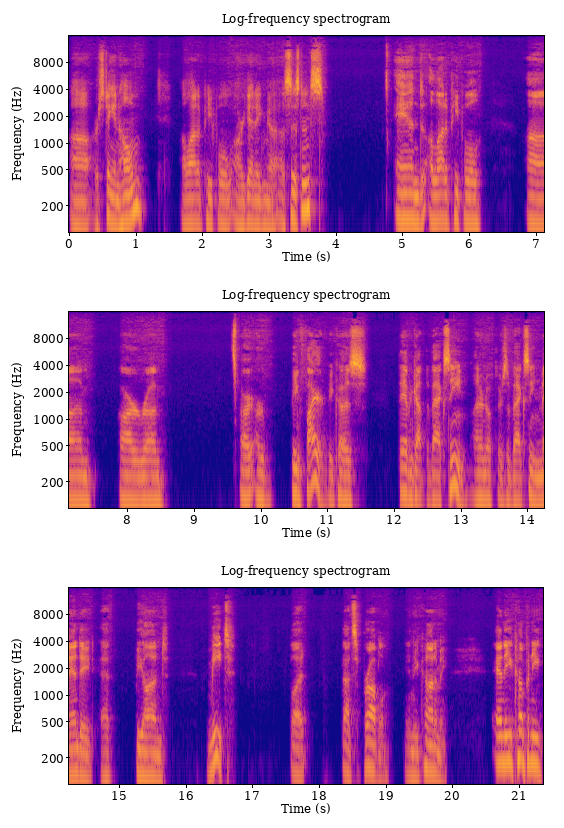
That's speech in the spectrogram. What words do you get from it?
uh, are staying home. A lot of people are getting uh, assistance. And a lot of people um, are, um, are, are being fired because they haven't got the vaccine. I don't know if there's a vaccine mandate at Beyond Meat, but that's a problem in the economy. And the company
